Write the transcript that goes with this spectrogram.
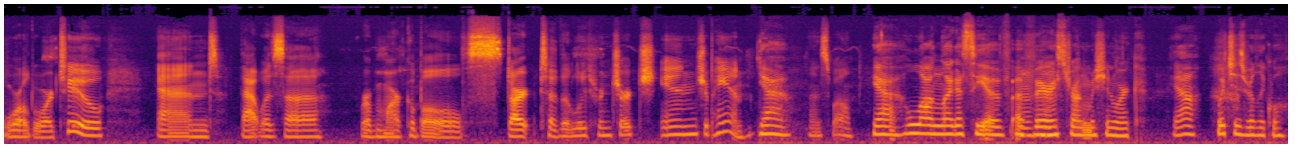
World War II, and that was a remarkable start to the Lutheran Church in Japan Yeah, as well. yeah, a long legacy of, of mm-hmm. very strong mission work. Yeah. which is really cool.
